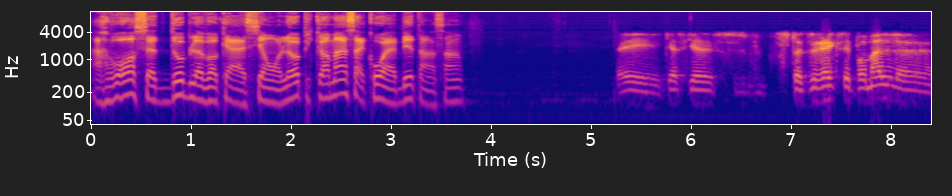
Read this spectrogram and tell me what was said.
à avoir cette double vocation-là, puis comment ça cohabite ensemble? Hey, qu'est-ce que. Je te dirais que c'est pas mal. Euh,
